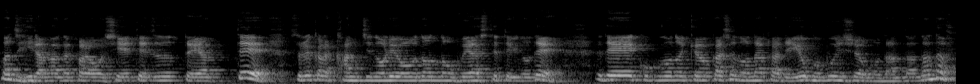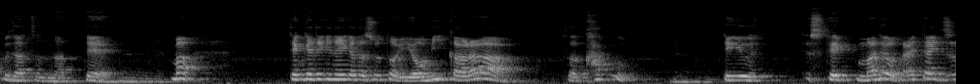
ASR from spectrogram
まずひらがなから教えてずっとやってそれから漢字の量をどんどん増やしてというのでで国語の教科書の中で読む文章もだんだんだんだん複雑になって、うん、まあ典型的な言い方すると読みからその書くっていうステップまでを大体ず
